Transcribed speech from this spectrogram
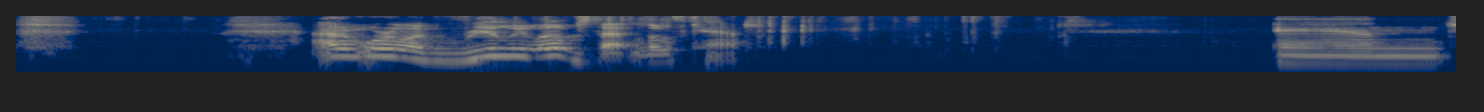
Adam Warlock really loves that Lothcat. And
